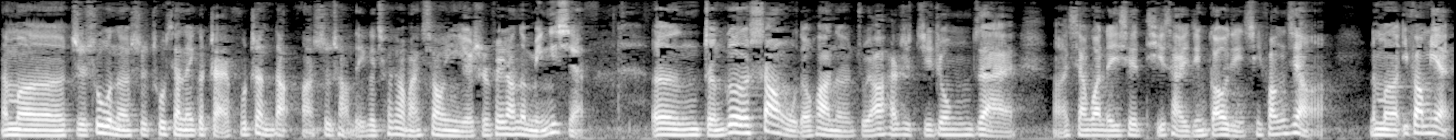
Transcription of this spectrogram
那么指数呢是出现了一个窄幅震荡啊，市场的一个跷跷板效应也是非常的明显。嗯，整个上午的话呢，主要还是集中在啊相关的一些题材以及高景气方向啊。那么一方面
